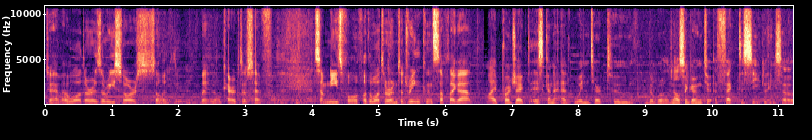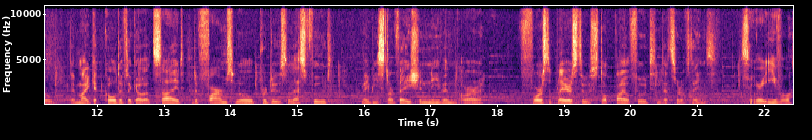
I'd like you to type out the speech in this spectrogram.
to have a water as a resource so that you know characters have some needs for, for the water and to drink and stuff like that. My project is going to add winter to the world and also going to affect the seedlings so they might get cold if they go outside. The farms will produce less food maybe starvation even or force the players to stockpile food and that sort of things. So you're evil.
